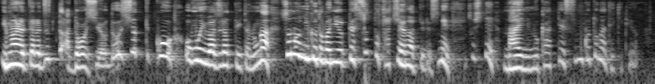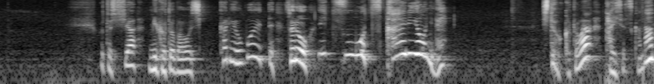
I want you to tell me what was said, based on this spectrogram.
今までったらずっとあどうしようどうしようってこう思い患っていたのがその御言葉によってすっと立ち上がってですねそして前に向かって進むことができるようになった。私は御言葉をしっかり覚えてそれをいつも使えるようにねしておくことは大切かな。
